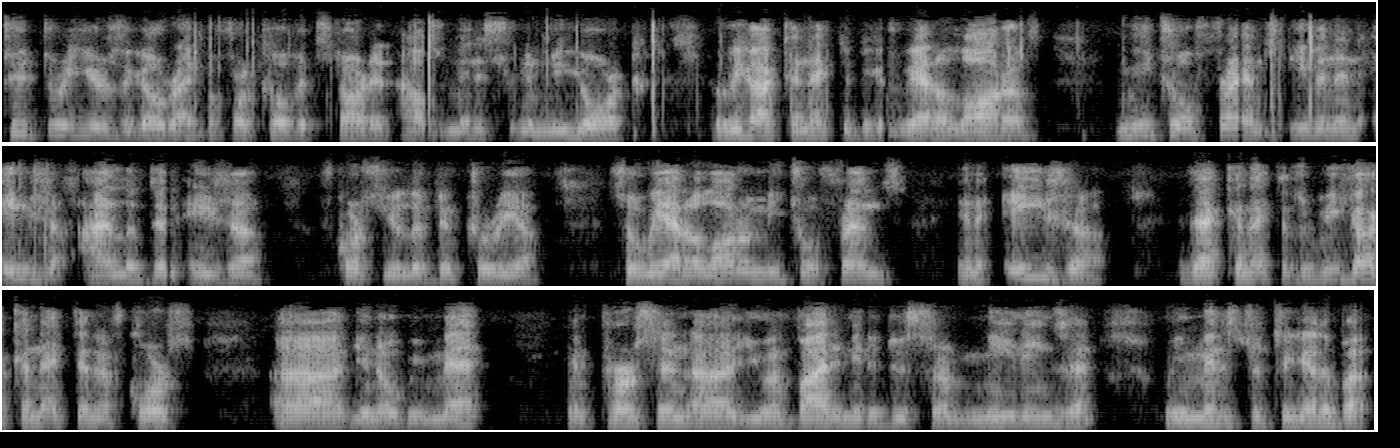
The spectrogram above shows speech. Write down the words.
two, three years ago, right before COVID started, I was ministering in New York. We got connected because we had a lot of mutual friends, even in Asia. I lived in Asia. Of course, you lived in Korea. So we had a lot of mutual friends in Asia that connected. So we got connected. Of course, uh, you know, we met in person. Uh, you invited me to do some meetings and we ministered together. But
